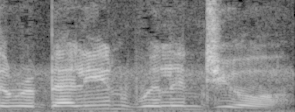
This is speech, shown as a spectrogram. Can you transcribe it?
The rebellion will endure.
